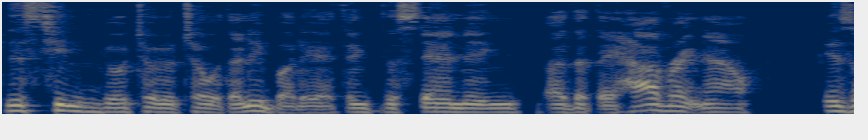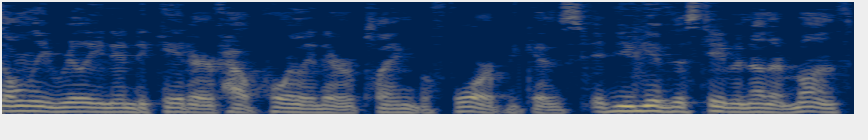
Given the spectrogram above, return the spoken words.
this team can go toe to toe with anybody. I think the standing uh, that they have right now is only really an indicator of how poorly they were playing before. Because if you give this team another month,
